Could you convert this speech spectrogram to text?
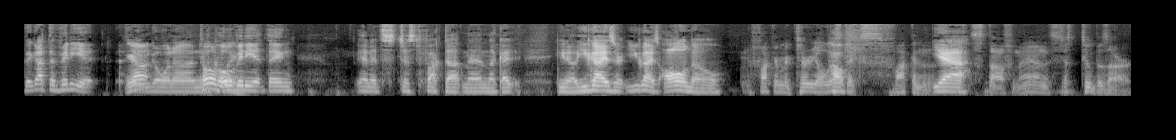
they got the vidiot Yeah. thing going on, Totally. the COVID thing, and it's just fucked up, man. Like I, you know, you guys are, you guys all know, Fucking materialistic fucking yeah, stuff, man. It's just too bizarre.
